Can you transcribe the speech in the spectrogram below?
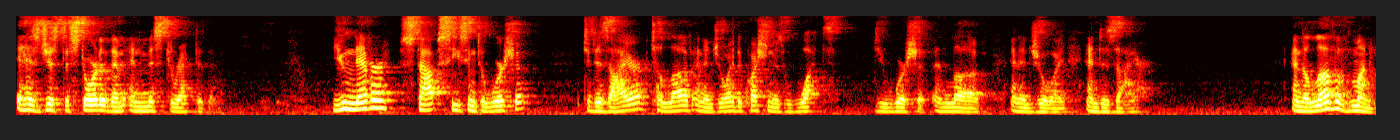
it has just distorted them and misdirected them. You never stop ceasing to worship, to desire, to love, and enjoy. The question is, what do you worship and love and enjoy and desire? And the love of money,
